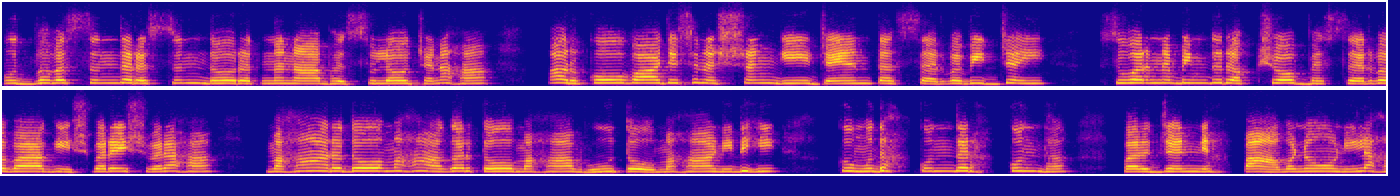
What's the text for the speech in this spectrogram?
उद्भवः सुन्दरः सुन्दो रत्ननाभः सुलोचनः। अर्को वाजशनः शृङ्गी जयन्तः सर्वविजयी। सुवर्णबिन्दुरक्षोभ्यः सर्ववागीश्वरेश्वरः महारथो, महागर्तो, महाभूतो, महानिधिः, कुमुदः, कुन्दरः, कुन्धः, पर्जन्यः पावनोऽनिलः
